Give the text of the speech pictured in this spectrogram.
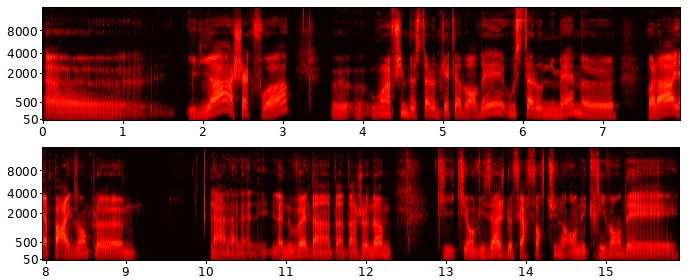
il y a à chaque fois ou un film de Stallone qui est abordé, ou Stallone lui-même. Voilà, il y a par exemple euh, la, nouvelle d'un- jeune homme qui, envisage de faire fortune en écrivant des,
